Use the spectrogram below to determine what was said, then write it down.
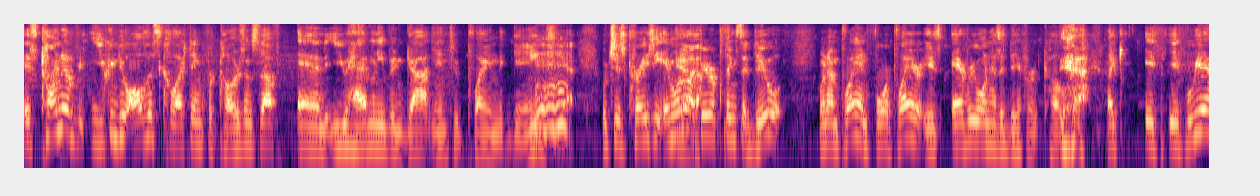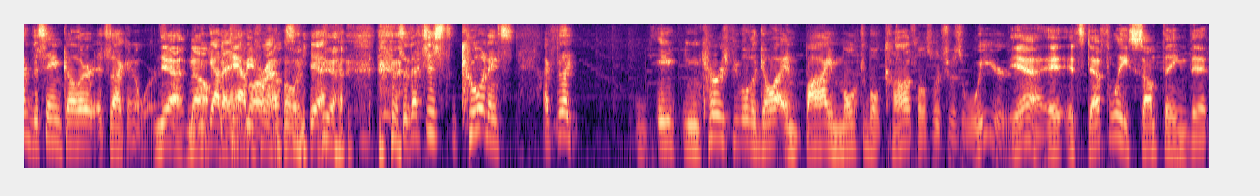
it's kind of you can do all this collecting for colors and stuff, and you haven't even gotten into playing the games yet, which is crazy. And one of Mm-hmm. My favorite things to do when I'm playing four player is everyone has a different color. Yeah. Like if, if we have the same color, it's not going to work. Yeah, no, we gotta we can't have be our friends. own. Yeah. Yeah. so that's just cool, and it's I feel like it encouraged people to go out and buy multiple consoles, which was weird. Yeah, it, it's definitely something that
